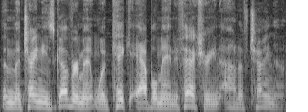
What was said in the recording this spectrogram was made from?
then the Chinese government would kick Apple manufacturing out of China,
